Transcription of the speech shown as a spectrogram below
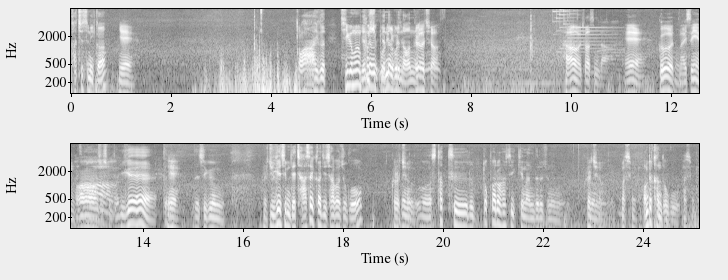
같이 쓰니까. 예. 와, 이거. 지금은 옛날- 푸시볼. 옛날 볼이 나왔네. 그렇죠. 아우, 좋았습니다. 예. 굿. 나이스 인. 아, 좋습니다. 이게. 예. 근데 지금. 그렇죠. 이게 지금 내 자세까지 잡아주고. 그렇죠. 어, 어, 스타트를 똑바로 할 수 있게 만들어주는. 그렇죠. 그런 맞습니다. 완벽한 도구가 맞습니다.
